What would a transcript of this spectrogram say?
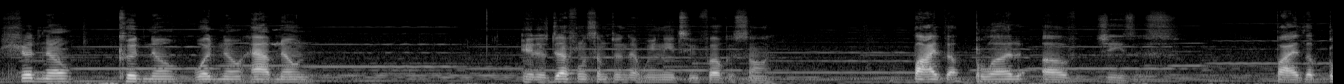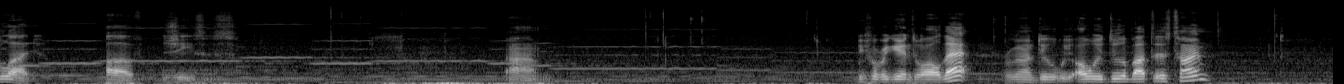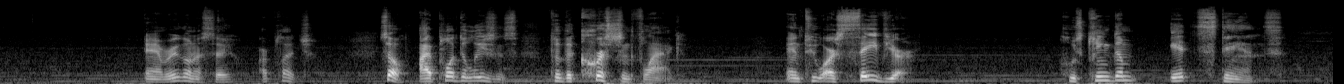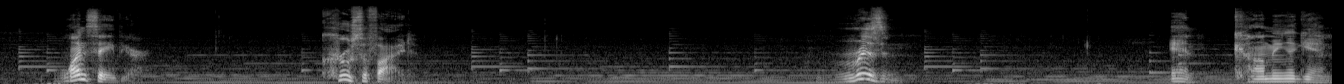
should know, could know, would know, have known, it is definitely something that we need to focus on. By the blood of Jesus. By the blood of Jesus. Um, before we get into all that, we're going to do what we always do about this time. And we're going to say our pledge. So, I pledge allegiance to the Christian flag and to our Savior, whose kingdom it stands. One Savior, crucified, risen, and coming again.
